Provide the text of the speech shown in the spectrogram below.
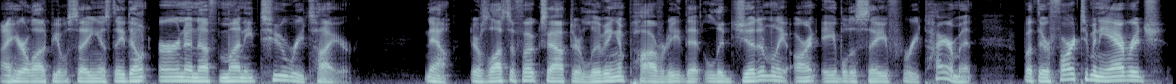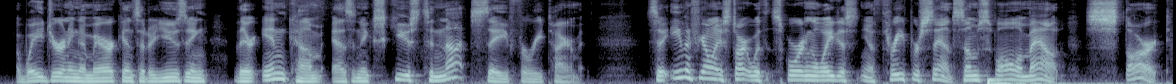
I hear a lot of people saying is they don't earn enough money to retire. Now, there's lots of folks out there living in poverty that legitimately aren't able to save for retirement, but there are far too many average wage earning Americans that are using their income as an excuse to not save for retirement. So even if you only start with scoring away just you know three percent, some small amount, start.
